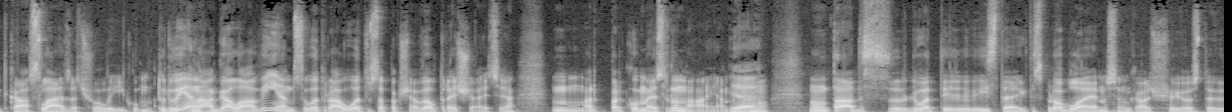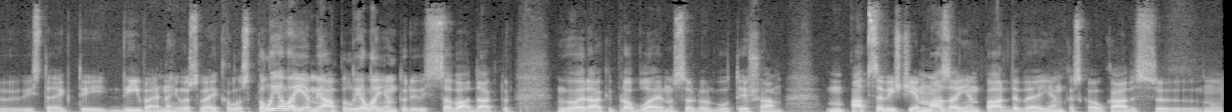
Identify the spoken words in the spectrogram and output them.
it kā slēdzat šo līgumu. Tur vienā galā viens, otrā otrs, apakšā vēl trešais. Jā. Ar par ko mēs runājam. Jā. Nu, nu, tādas ļoti izteiktas problēmas vienkārši šajos izteikti dīvainajos veikalos. Pa lielajiem, jā, pa lielajiem tur ir viss savādāk. Tur vairāk ir problēmas ar varbūt tiešām atsevišķiem mazajiem pārdevējiem, kas kaut kādas. Nu,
